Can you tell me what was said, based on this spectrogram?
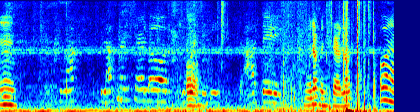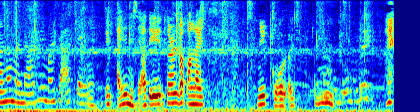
Mm. Black na Charlotte. Oh. Ate. Wala na si Charlotte. Oo na naman, nabi man sa ate. Oh, eh, ayun ni si ate. Eh, turn off ang light. Nicole. Ay. Mm. Ay.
